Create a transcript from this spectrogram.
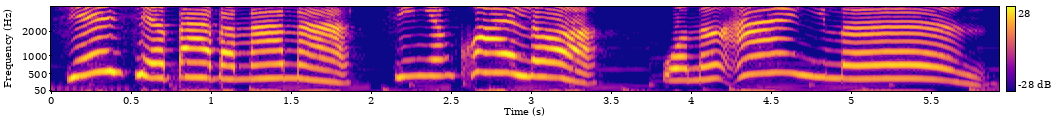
谢谢爸爸妈妈，新年快乐！我们爱你们。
